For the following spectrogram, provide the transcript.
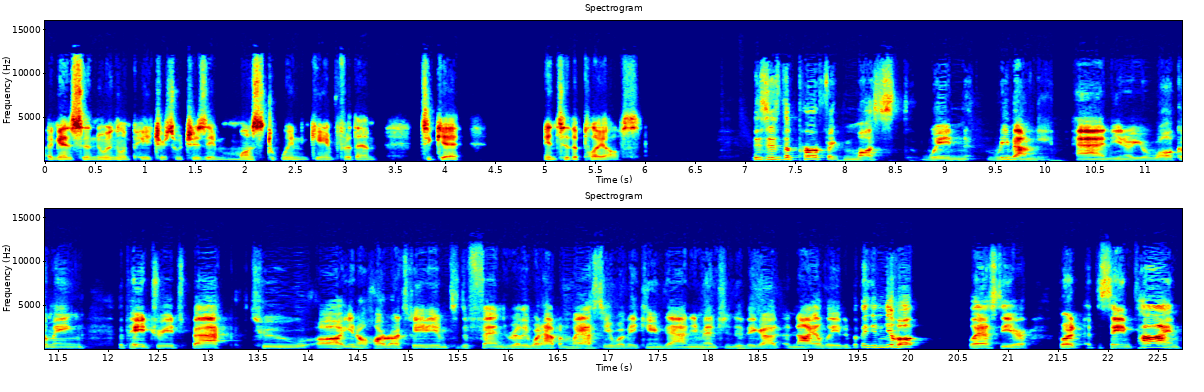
against the New England Patriots, which is a must win game for them to get into the playoffs. This is the perfect must win rebound game. And, you know, you're welcoming the Patriots back to, uh, you know, Hard Rock Stadium to defend really what happened last year when they came down. You mentioned that they got annihilated, but they didn't give up last year. But at the same time,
